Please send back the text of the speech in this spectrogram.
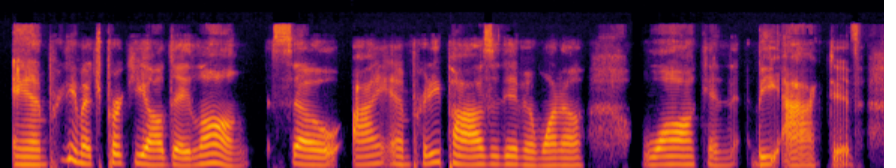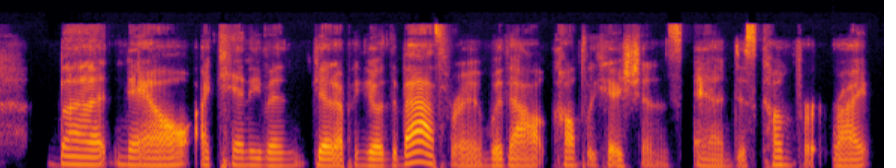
and pretty much perky all day long. So I am pretty positive and want to walk and be active but now I can't even get up and go to the bathroom without complications and discomfort, right?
